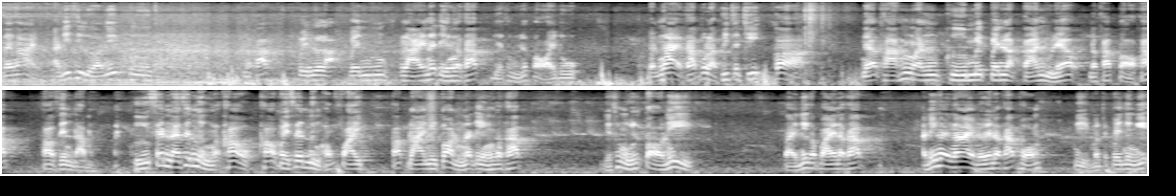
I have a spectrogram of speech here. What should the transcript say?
ง่ายๆอันนี้ที่เหลือนี่คือนะครับเป็นละเป็นลายนั่นเองนะครับ เดี๋ยวผมจะต่อให้ดูมันง่ายครับสำหรับพิจชิก็แนวทางของมันคือไม่เป็นหลักการอยู่แล้วนะครับ ต่อครับเข้าเส้นดำคือเส้นใดเส้นหนึ่งเข้าเข้าไปเส้นหนึ่งของไฟกับลายนิวตันนั่นเองนะครับ เดี๋ยวถ้าหนูจะต่อนี่ใส่นี่เข้าไปนะครับ อันนี้ง่าย ๆเลยนะครับ ผมนี่มันจะเป็นอย่างนี้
